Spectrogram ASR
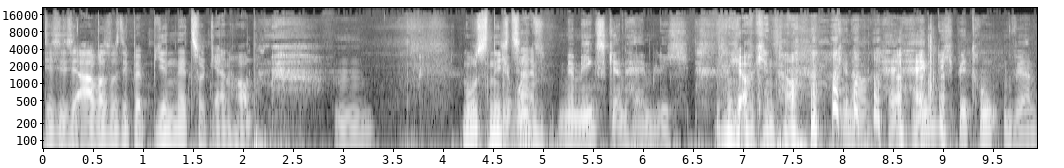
Das ist ja auch was, was ich bei Bier nicht so gern habe. Muss nicht Wir, sein. wir mögen es gern heimlich. Ja, genau. Genau, he heimlich betrunken werden.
